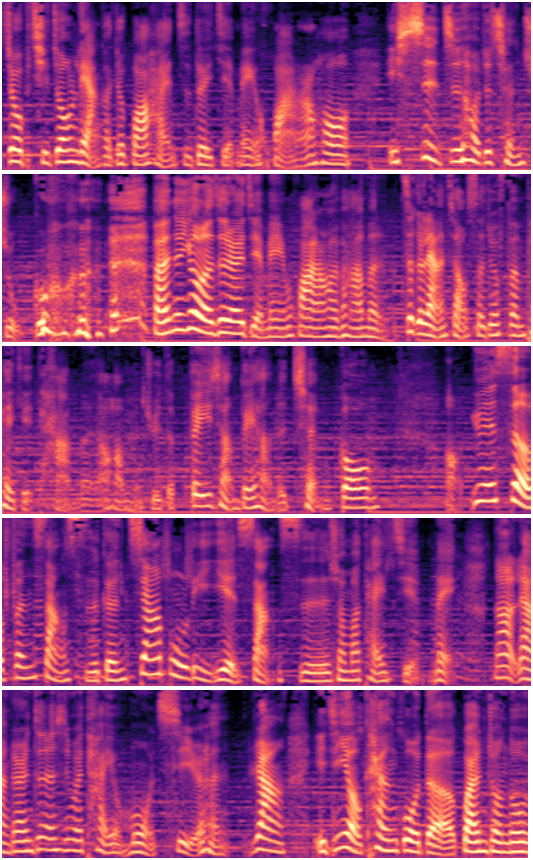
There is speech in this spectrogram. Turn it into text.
就其中两个就包含这对姐妹花。然后一试之后就成主顾，反正就用了这对姐妹花，然后把他们这个两个角色就分配给他们，然后他们觉得非常非常的成功。哦，约瑟芬桑斯跟加布利叶桑斯双胞胎姐妹，那两个人真的是因为太有默契，很让已经有看过的观众都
